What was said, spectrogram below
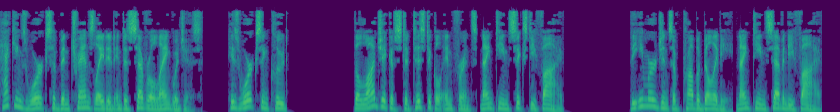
Hacking's works have been translated into several languages. His works include The Logic of Statistical Inference 1965, the Emergence of Probability 1975.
